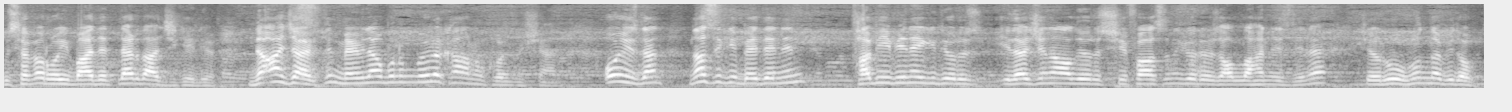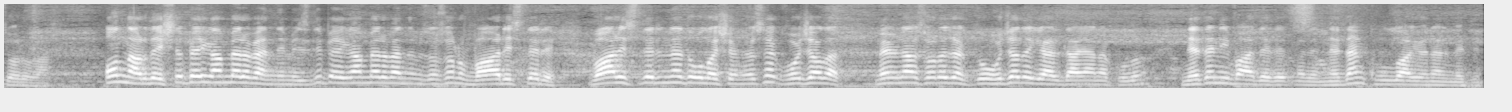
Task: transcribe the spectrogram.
bu sefer o ibadetler de acı geliyor. Ne acayip değil mi? Mevla bunun böyle kanun koymuş yani. O yüzden nasıl ki bedenin tabibine gidiyoruz, ilacını alıyoruz, şifasını görüyoruz Allah'ın izniyle. İşte ruhun da bir doktoru var. Onlar da işte Peygamber Efendimiz'di. Peygamber Efendimiz'den sonra varisleri. Varislerine de ulaşamıyorsak hocalar. Mevla soracak. O hoca da geldi ayağına kulum. Neden ibadet etmedin? Neden kulluğa yönelmedin?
